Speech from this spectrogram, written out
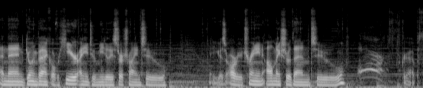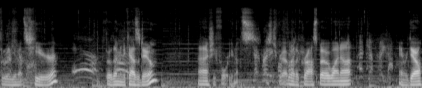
and then going back over here, I need to immediately start trying to. you guys are already training. I'll make sure then to grab three units here, throw them into Khazad-dûm. Actually, four units. Just grab another crossbow. Why not? pick your feet up. There we go.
